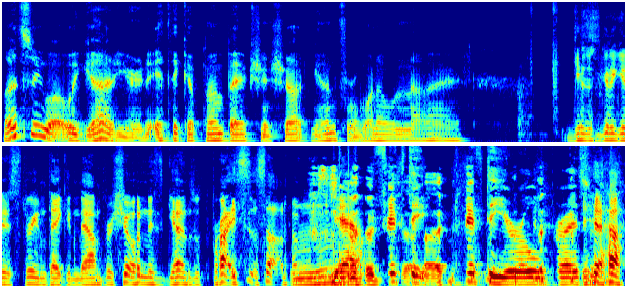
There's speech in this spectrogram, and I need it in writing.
Let's see what we got here. An Ithaca pump action shotgun for 109. Gizzard's gonna get his stream taken down for showing his guns with prices on them. Yeah, oh, 50, 50 year old prices. Yeah.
